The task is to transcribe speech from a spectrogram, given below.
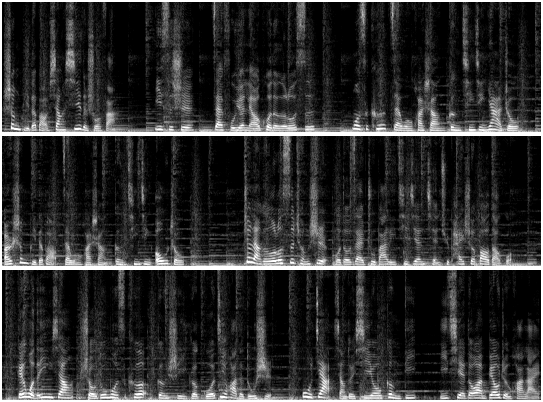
圣彼得堡向西”的说法。意思是，在幅员辽阔的俄罗斯，莫斯科在文化上更亲近亚洲，而圣彼得堡在文化上更亲近欧洲。这两个俄罗斯城市，我都在驻巴黎期间前去拍摄报道过。给我的印象，首都莫斯科更是一个国际化的都市，物价相对西欧更低，一切都按标准化来。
